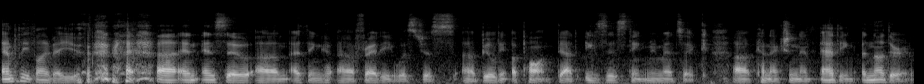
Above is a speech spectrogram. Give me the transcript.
amplified by you, right? Uh, and, and so um, I think uh, Freddie was just uh, building upon that existing mimetic connection and adding another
